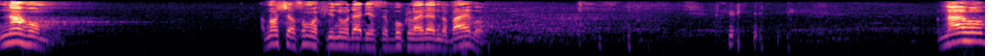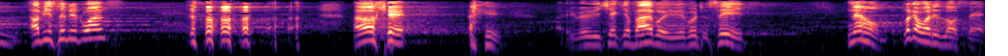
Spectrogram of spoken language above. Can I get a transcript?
Nahum. I'm not sure some of you know that there's a book like that in the Bible. Nahum, have you seen it once? okay. Maybe check your Bible, you'll be able to see it. Nahum, look at what the Lord said.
